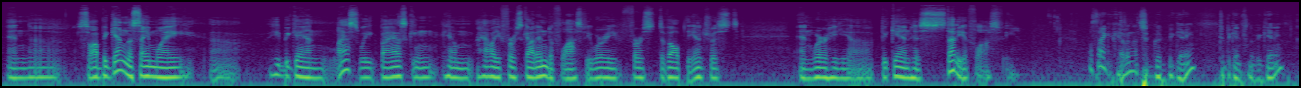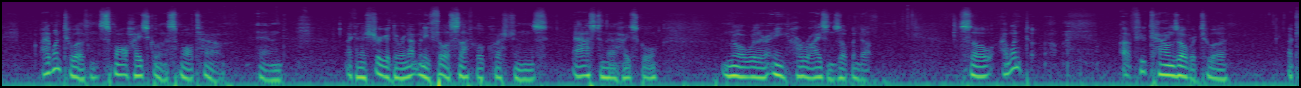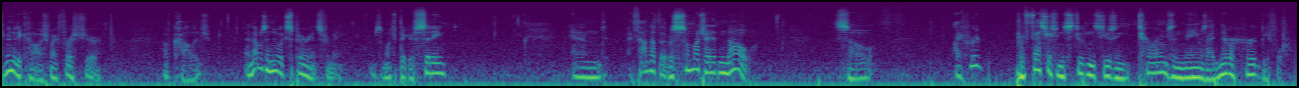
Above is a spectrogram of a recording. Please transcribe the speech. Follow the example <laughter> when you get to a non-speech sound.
And uh, so I'll begin the same way uh, he began last week by asking him how he first got into philosophy, where he first developed the interest, and where he uh, began his study of philosophy. Well, thank you, Kevin. That's a good beginning, to begin from the beginning. I went to a small high school in a small town, and I can assure you there were not many philosophical questions asked in that high school, nor were there any horizons opened up. So I went a few towns over to a a community college my first year of college, and that was a new experience for me. It was a much bigger city, and I found out that there was so much I didn't know. So I heard professors and students using terms and names I'd never heard before.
